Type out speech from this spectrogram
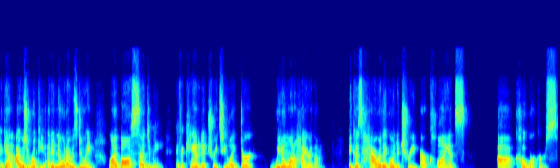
Again, I was a rookie. I didn't know what I was doing. My boss said to me, if a candidate treats you like dirt, we don't want to hire them because how are they going to treat our clients' uh, coworkers?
